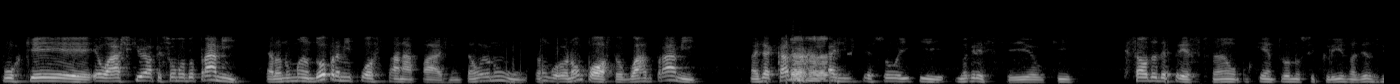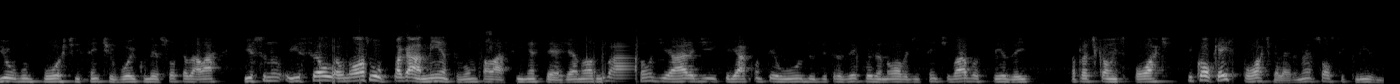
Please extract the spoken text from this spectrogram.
porque eu acho que a pessoa mandou para mim. Ela não mandou para mim postar na página, então eu não, eu não posto, eu guardo para mim. Mas é cada mensagem de pessoa aí que emagreceu, que saiu da depressão porque entrou no ciclismo, às vezes viu algum post, incentivou e começou a pedalar. Isso, isso é, o, é o nosso pagamento, vamos falar assim, né, Sérgio? É a nossa motivação diária de criar conteúdo, de trazer coisa nova, de incentivar vocês aí a praticar um esporte. E qualquer esporte, galera, não é só o ciclismo,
